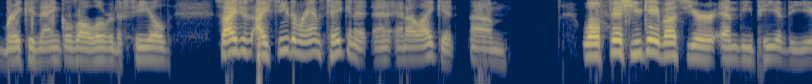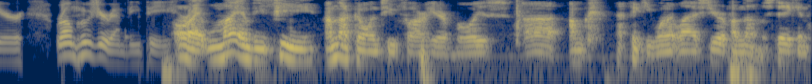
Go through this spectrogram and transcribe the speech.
break his ankles all over the field. So I just I see the Rams taking it, and, and I like it. Um, well, Fish, you gave us your MVP of the year. Rome, who's your MVP? All right, my MVP. I'm not going too far here, boys. Uh, I'm. I think he won it last year, if I'm not mistaken.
